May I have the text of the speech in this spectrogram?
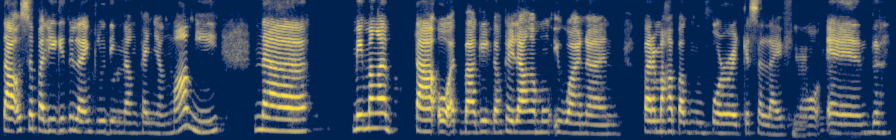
tao sa paligid nila, including ng kanyang mommy, na may mga tao at bagay kang kailangan mong iwanan para makapag-move forward ka sa life mo. And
